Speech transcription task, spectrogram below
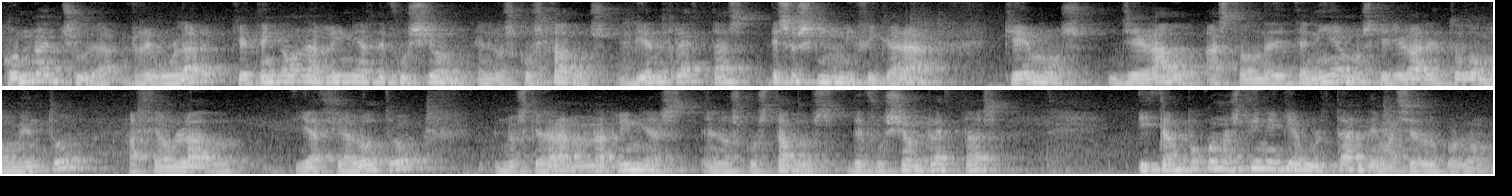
con una anchura regular que tenga unas líneas de fusión en los costados bien rectas, eso significará que hemos llegado hasta donde teníamos que llegar en todo momento, hacia un lado y hacia el otro, nos quedarán unas líneas en los costados de fusión rectas y tampoco nos tiene que abultar demasiado el cordón.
